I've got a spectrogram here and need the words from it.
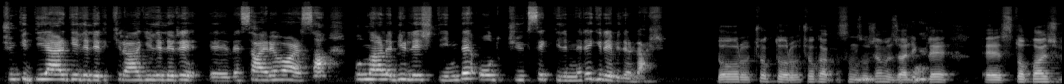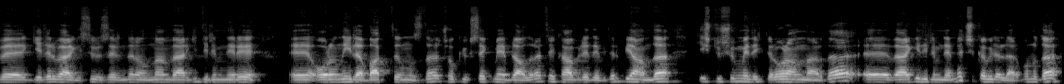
Çünkü diğer gelirleri, kira gelirleri e, vesaire varsa bunlarla birleştiğinde oldukça yüksek dilimlere girebilirler. Doğru, çok doğru. Çok haklısınız hocam. Özellikle e, stopaj ve gelir vergisi üzerinden alınan vergi dilimleri e, oranıyla baktığımızda çok yüksek meblağlara tekabül edebilir. Bir anda hiç düşünmedikleri oranlarda e, vergi dilimlerine çıkabilirler. Bunu da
